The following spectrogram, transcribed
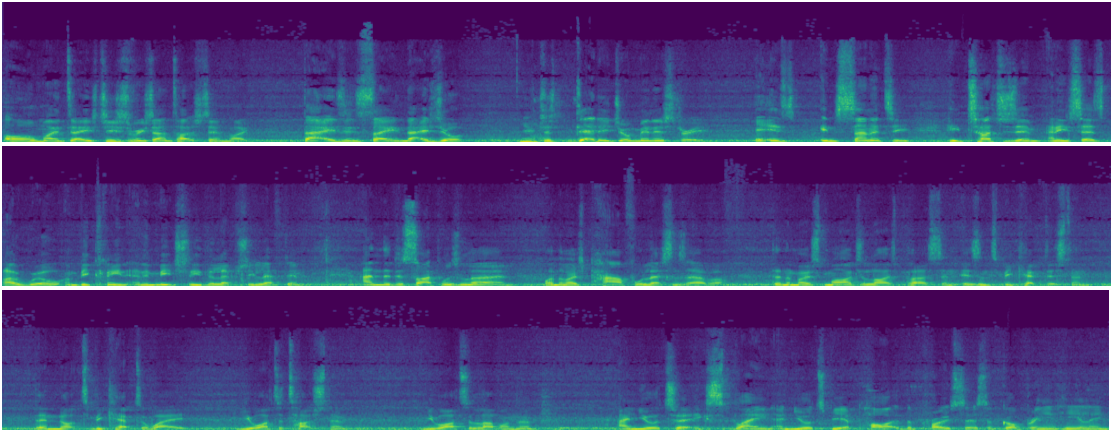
oh my days, Jesus reached out and touched him. Like, that is insane. That is your, you've just deaded your ministry. It is insanity. He touches him and he says, I will and be clean. And immediately the leprosy left him. And the disciples learn one of the most powerful lessons ever that the most marginalized person isn't to be kept distant, they're not to be kept away. You are to touch them you are to love on them, and you're to explain and you're to be a part of the process of God bringing healing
